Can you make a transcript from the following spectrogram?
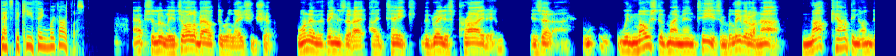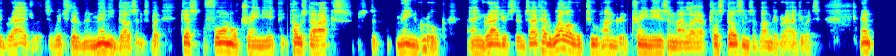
that's the key thing regardless. Absolutely. It's all about the relationship. One of the things that I, I take the greatest pride in is that uh, with most of my mentees, and believe it or not, not counting undergraduates, which there have been many dozens, but just formal trainee, postdocs, the main group, and graduate students. I've had well over 200 trainees in my lab, plus dozens of undergraduates. And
